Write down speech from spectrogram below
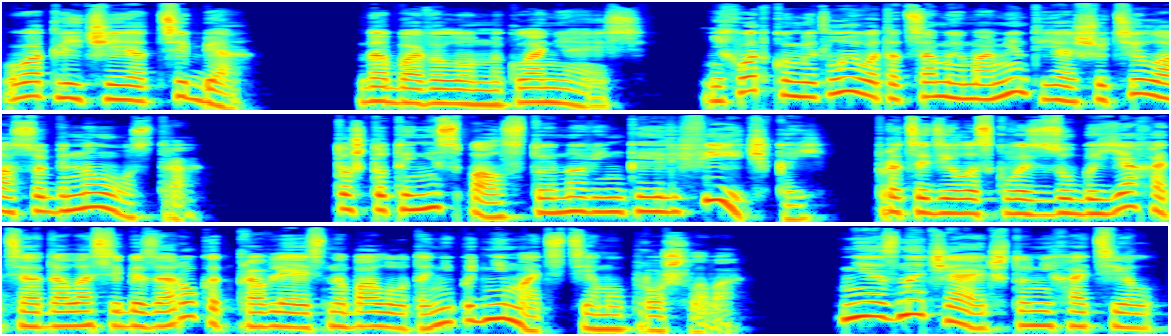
«В отличие от тебя», – добавил он, наклоняясь. Нехватку метлы в этот самый момент я ощутила особенно остро. То, что ты не спал с той новенькой эльфиечкой, процедила сквозь зубы я, хотя дала себе зарок, отправляясь на болото, не поднимать тему прошлого. Не означает, что не хотел.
